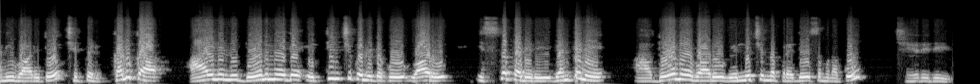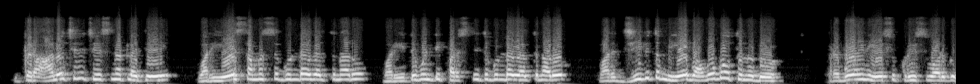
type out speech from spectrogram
అని వారితో చెప్పాను. కనుక ఆయనను దోణి మీద ఎక్కించుకొనుటకు వారు ఇష్టపడిరి. వెంటనే ఆ దోణె వారు వెళ్ళుచున్న ప్రదేశమునకు చేరిది ఇక్కడ ఆలోచన చేసినట్లయితే వారు ఏ సమస్య గుండా వెళ్తున్నారు? వారు ఎటువంటి పరిస్థితి గుండా వెళ్తున్నారు? వారి జీవితం ఏం అవ్వబోతున్నదో ప్రభు అయిన యేసుక్రీస్తు వారికి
